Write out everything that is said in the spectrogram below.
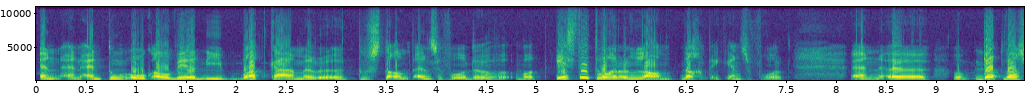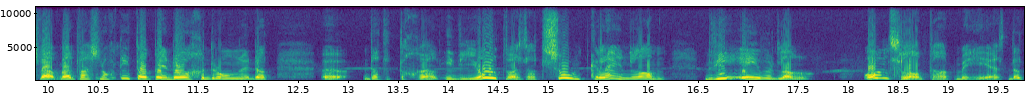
En, en, en toen ook alweer die badkamertoestand enzovoort. Uh, wat is dit voor een land, dacht ik, enzovoort. En uh, dat was wel, maar het was nog niet tot mij doorgedrongen dat, uh, dat het toch wel idioot was dat zo'n klein land drie eeuwen lang ons land had beheerst. Dat,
